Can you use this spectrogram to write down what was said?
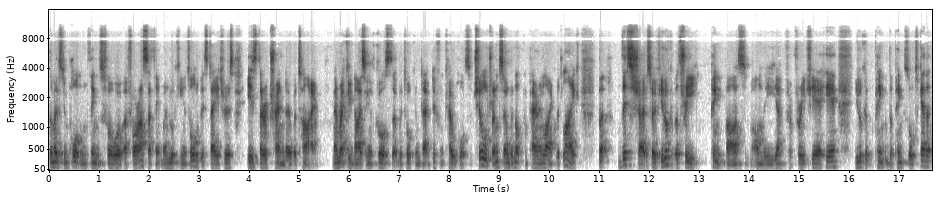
the most important things for, for us, I think, when looking at all of this data is, is there a trend over time? Now, recognizing, of course, that we're talking about different cohorts of children, so we're not comparing like with like, but this shows, so if you look at the three pink bars on the uh, for, for, each year here. You look at the pink, the pinks all together.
